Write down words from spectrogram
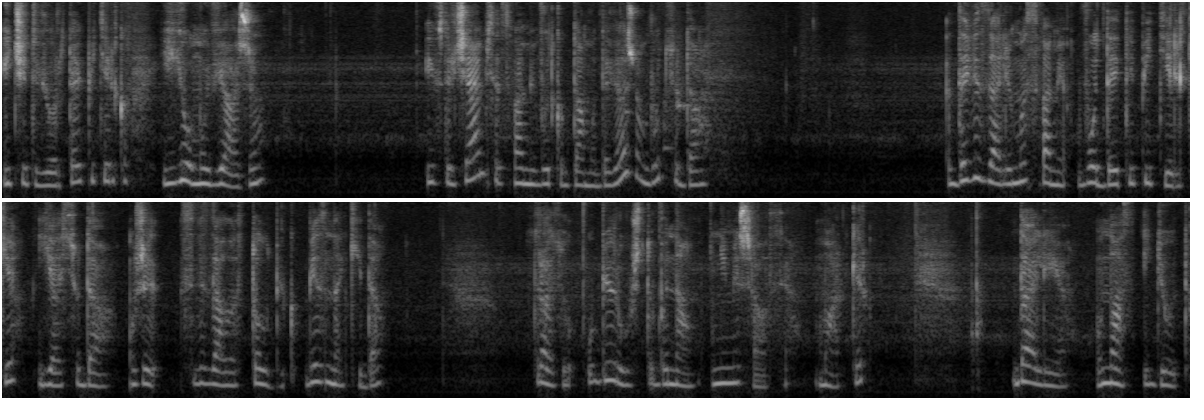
и четвертая петелька. Ее мы вяжем и встречаемся с вами, вот когда мы довяжем вот сюда. Довязали мы с вами вот до этой петельки. Я сюда уже связала столбик без накида. Сразу уберу, чтобы нам не мешался маркер. Далее у нас идет,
